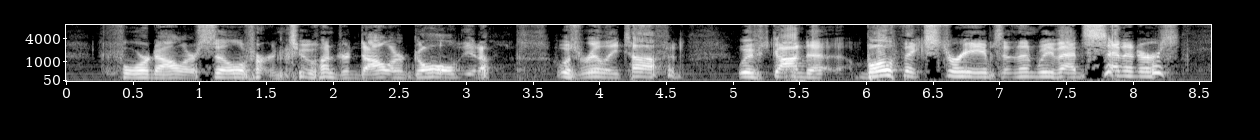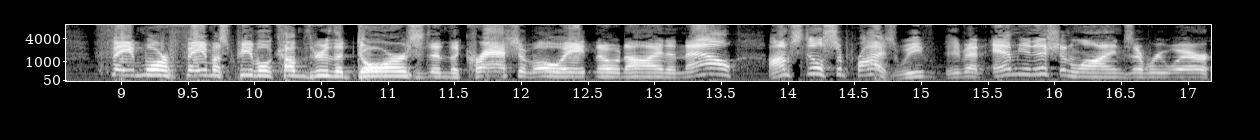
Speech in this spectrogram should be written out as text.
four dollar silver and two hundred dollar gold. You know, it was really tough, and we've gone to both extremes. And then we've had senators, fam- more famous people come through the doors in the crash of 08 and 09. And now I'm still surprised. We've, we've had ammunition lines everywhere.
